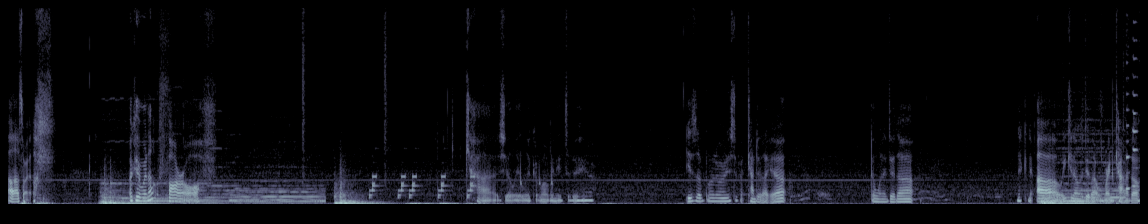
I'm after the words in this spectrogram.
Oh, that's right. okay, we're not far off. Casually look at what we need to do here. Use a blood orange to can't do that yet. Don't want to do that. Oh, we can only do that when we're in Canada.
